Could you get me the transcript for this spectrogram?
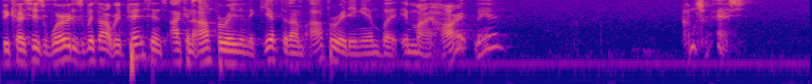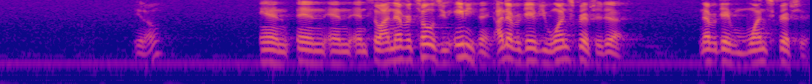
Because His word is without repentance, I can operate in the gift that I'm operating in, but in my heart, man, I'm trash. You know? And, and, and, and so I never told you anything. I never gave you one scripture, did I? Never gave him one scripture.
